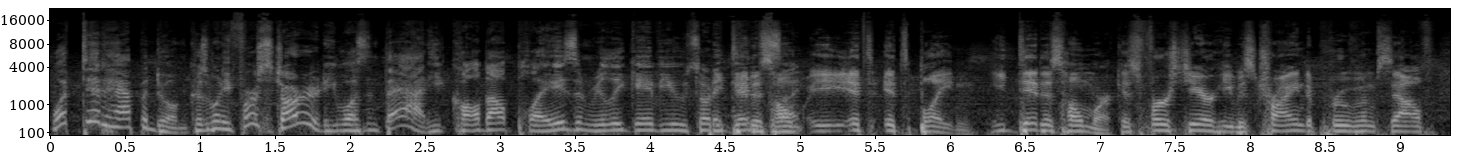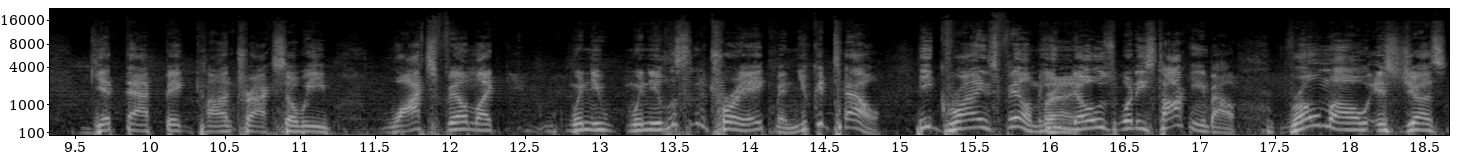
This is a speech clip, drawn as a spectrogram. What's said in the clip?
What did happen to him? Because when he first started, he wasn't that. He called out plays and really gave you sort of He did his home. he- It's it's blatant. He did his homework. His first year, he was trying to prove himself, get that big contract. So he watched film like when you when you listen to Troy Aikman, you could tell he grinds film. He Right. knows what he's talking about. Romo is just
